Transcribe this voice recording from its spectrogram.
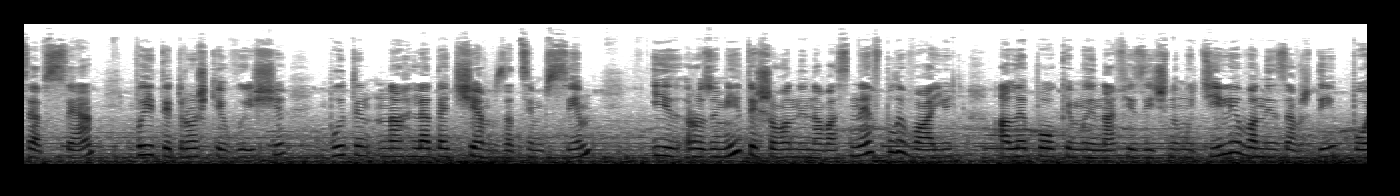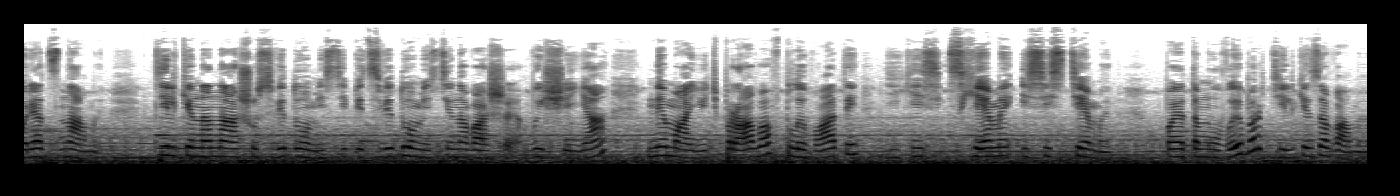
це все, вийти трошки вище, бути наглядачем за цим всім і розуміти, що вони на вас не впливають, але поки ми на фізичному тілі, вони завжди поряд з нами. Тільки на нашу свідомість і підсвідомість і на ваше вище я не мають права впливати якісь схеми і системи. Поэтому вибір тільки за вами.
